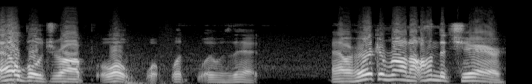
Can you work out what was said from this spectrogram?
Elbow drop. Whoa, what, what, what was that? Now Hurricanrana on the chair.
